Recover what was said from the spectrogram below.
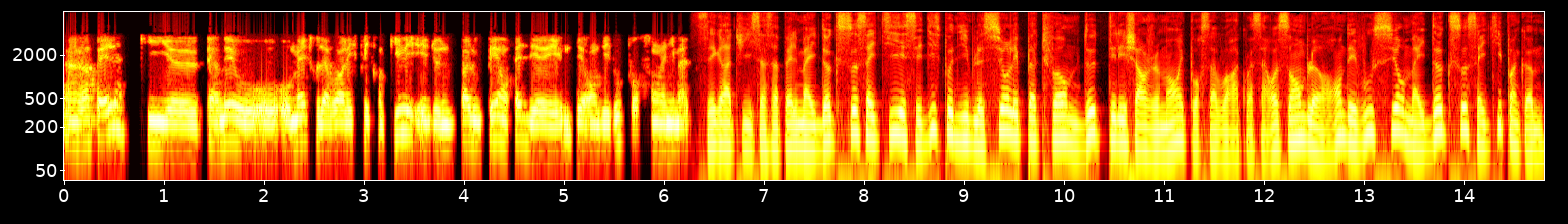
un rappel qui permet au, maître d'avoir l'esprit tranquille et de ne pas louper en fait des, des rendez-vous pour son animal. C'est gratuit, ça s'appelle My Dog Society et c'est disponible sur les plateformes de téléchargement et pour savoir à quoi ça ressemble, rendez-vous sur mydogsociety.com.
